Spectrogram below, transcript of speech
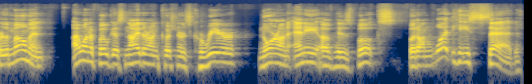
For the moment, I want to focus neither on Kushner's career nor on any of his books, but on what he said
